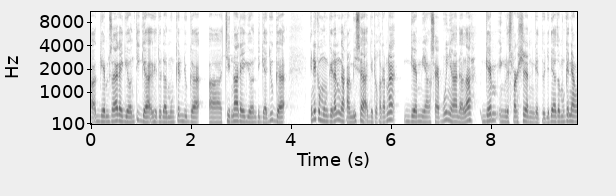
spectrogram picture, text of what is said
uh, game saya region 3 gitu dan mungkin juga uh, Cina region 3 juga ini kemungkinan nggak akan bisa gitu karena game yang saya punya adalah game English version gitu. Jadi atau mungkin yang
